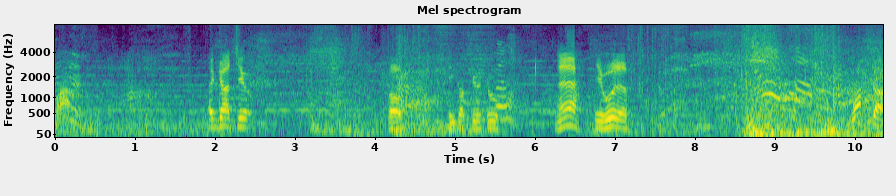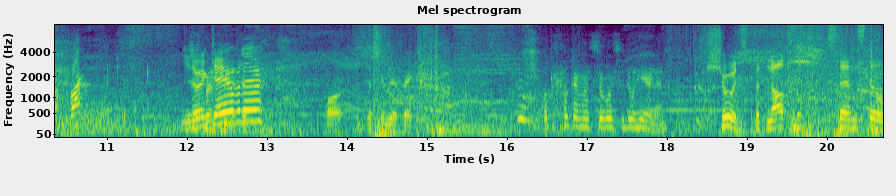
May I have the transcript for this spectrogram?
Wow. I got you. Whoa. He got you too. Yeah, he would have. What the fuck? You doing Just okay over there? Or just give me a trick. What the fuck am I supposed to do here then? Shoot, but not stand still.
